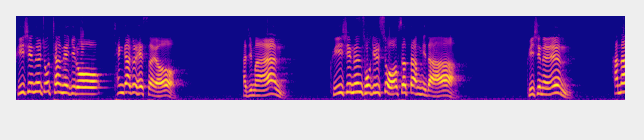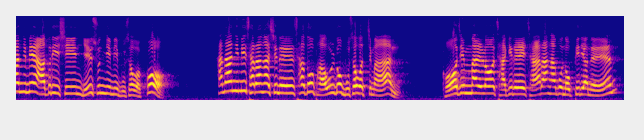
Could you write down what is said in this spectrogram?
귀신을 쫓아내기로 생각을 했어요. 하지만 귀신은 속일 수 없었답니다. 귀신은 하나님의 아들이신 예수님이 무서웠고, 하나님이 사랑하시는 사도 바울도 무서웠지만, 거짓말로 자기를 자랑하고 높이려는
